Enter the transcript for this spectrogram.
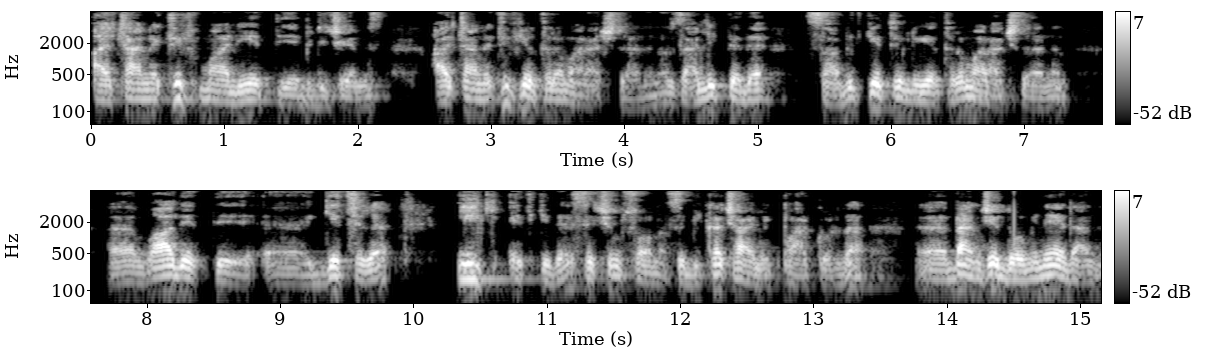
alternatif maliyet diyebileceğimiz alternatif yatırım araçlarının özellikle de sabit getirili yatırım araçlarının e, vaat ettiği getiri ilk etkide seçim sonrası birkaç aylık parkurda bence domine eden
